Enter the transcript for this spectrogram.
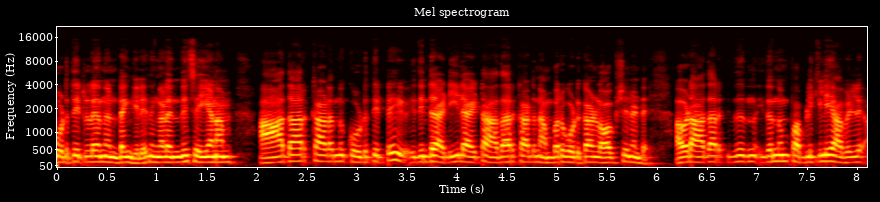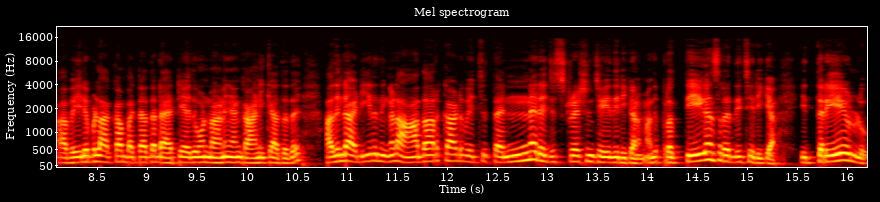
കൊടുത്തിട്ടുള്ളതെന്നുണ്ടെങ്കിൽ നിങ്ങൾ എന്ത് ചെയ്യണം? ആധാർ കാർഡ് എന്ന് കൊടുത്തിട്ട് ഇതിന്റെ അടിയിലായിട്ട് ആധാർ കാർഡ് നമ്പർ കൊടുക്കാനുള്ള ഓപ്ഷൻ ഉണ്ട്. അവിടെ ആധാർ ഇത് ഇതൊന്നും പബ്ലിക്കലി അവൈലബിൾ ആക്കാൻ പറ്റാത്ത ഡാറ്റ ആയതുകൊണ്ടാണ് ഞാൻ കാണിക്കാത്തത്. അതിന്റെ അടിയിൽ നിങ്ങൾ ആധാർ കാർഡ് വെച്ച് തന്നെ രജിസ്ട്രേഷൻ ചെയ്തിരിക്കണം. അത് പ്രത്യേകം ശ്രദ്ധിച്ചിരിക്കുക. ഇത്രയേ ഉള്ളൂ.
